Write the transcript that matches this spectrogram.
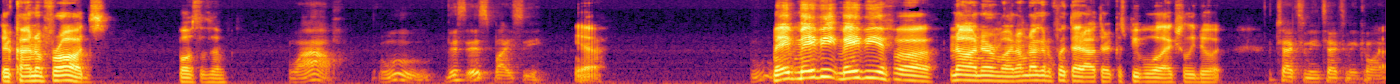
they're kind of frauds, both of them. Wow, ooh, this is spicy. Yeah, Ooh. maybe maybe maybe if uh no, never mind. I'm not gonna put that out there because people will actually do it. Text me, text me. Come on,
